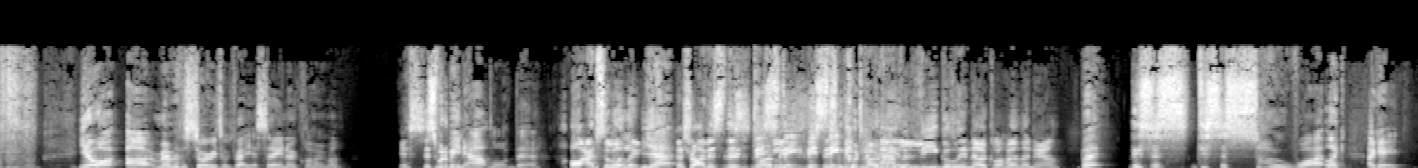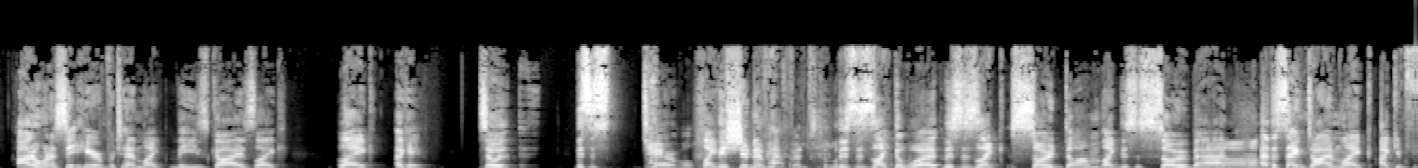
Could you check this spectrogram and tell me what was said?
you know what? Uh, remember the story we talked about yesterday in Oklahoma? Yes. This would have been outlawed there. oh, absolutely. Yeah. that's right. This this is This totally thing- this would thing be couldn't totally happen. illegal in Oklahoma now. But this is this is so wild. Like, okay, I don't want to sit here and pretend like these guys like like okay. So it, this is terrible. Like this shouldn't have happened. This is like the worst. This is like so dumb. Like this is so bad. Uh-huh. At the same time, like I can f-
